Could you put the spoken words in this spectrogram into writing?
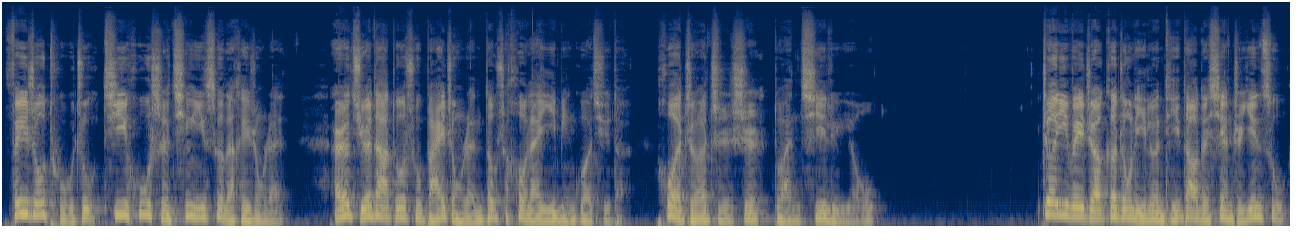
非洲土著几乎是清一色的黑种人，而绝大多数白种人都是后来移民过去的，或者只是短期旅游。这意味着各种理论提到的限制因素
